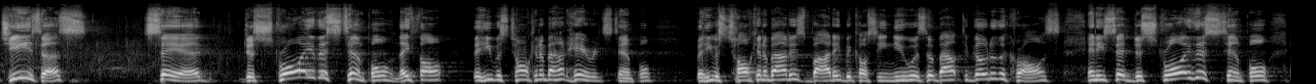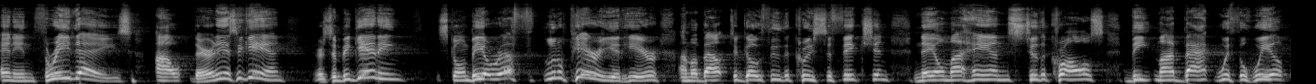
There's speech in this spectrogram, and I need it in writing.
Jesus said, Destroy this temple. And they thought that he was talking about Herod's temple, but he was talking about his body because he knew he was about to go to the cross. And he said, Destroy this temple, and in three days, I'll, there it is again. There's a beginning. It's going to be a rough little period here. I'm about to go through the crucifixion, nail my hands to the cross, beat my back with the whip,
